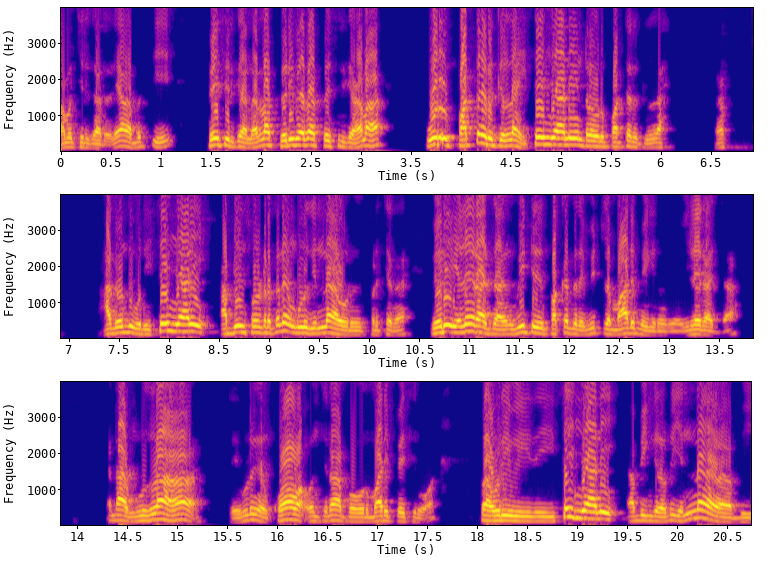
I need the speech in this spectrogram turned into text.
அமைச்சிருக்காரு இல்லையா? அதை பத்தி பேசியிருக்காங்க. நல்லா பெருமையா தான் பேசியிருக்காங்க. ஆனா ஒரு பட்டம் இருக்குல்ல? இசைஞானின்ற ஒரு பட்டம் இருக்குல்ல? அது வந்து ஒரு இசைஞானி அப்படின்னு சொல்றதுல உங்களுக்கு என்ன ஒரு பிரச்சனை? வெறும் இளையராஜா வீட்டு பக்கத்துல வீட்டுல மாடு மேய்க்கிறது இளையராஜா. ஏண்டா உங்களுக்குலாம் சரி விடுங்க கோவம் வந்துச்சுன்னா இப்போ ஒரு மாதிரி பேசிடுவோம். இப்போ அவர் இது இசைஞானி அப்படிங்கிறவர் என்ன அப்படி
